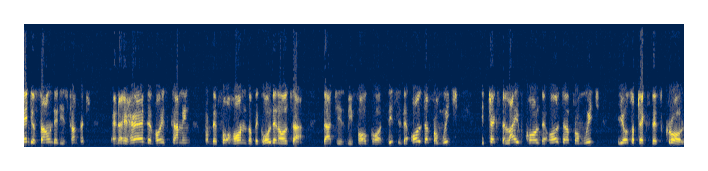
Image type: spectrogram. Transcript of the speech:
angel sounded his trumpet, and I heard the voice coming from the four horns of the golden altar that is before God. This is the altar from which he takes the live call, the altar from which he also takes the scroll,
